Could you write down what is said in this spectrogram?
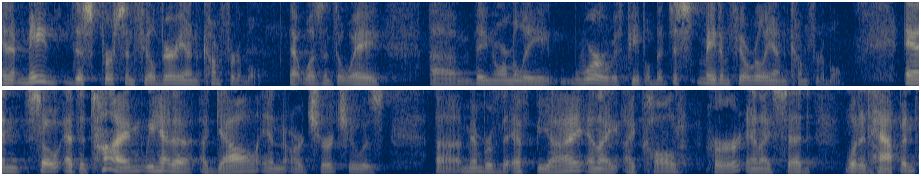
and it made this person feel very uncomfortable. That wasn't the way um, they normally were with people, but just made them feel really uncomfortable. And so at the time, we had a, a gal in our church who was a member of the FBI, and I, I called her and I said what had happened.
